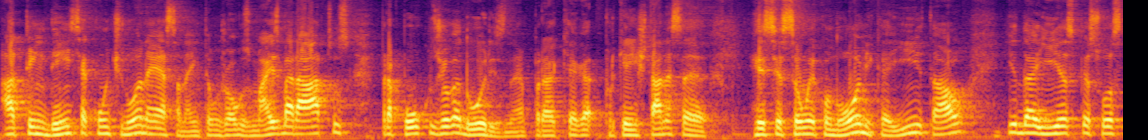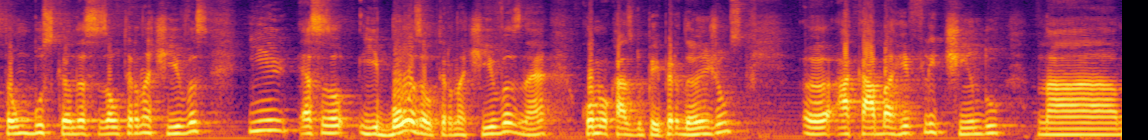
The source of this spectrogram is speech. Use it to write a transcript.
a tendência continua nessa, né? Então jogos mais baratos para poucos jogadores, né? Para que a, porque a gente está nessa recessão econômica aí e tal, e daí as pessoas estão buscando essas alternativas e essas e boas alternativas, né? Como é o caso do Paper Dungeons, uh, acaba refletindo na,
